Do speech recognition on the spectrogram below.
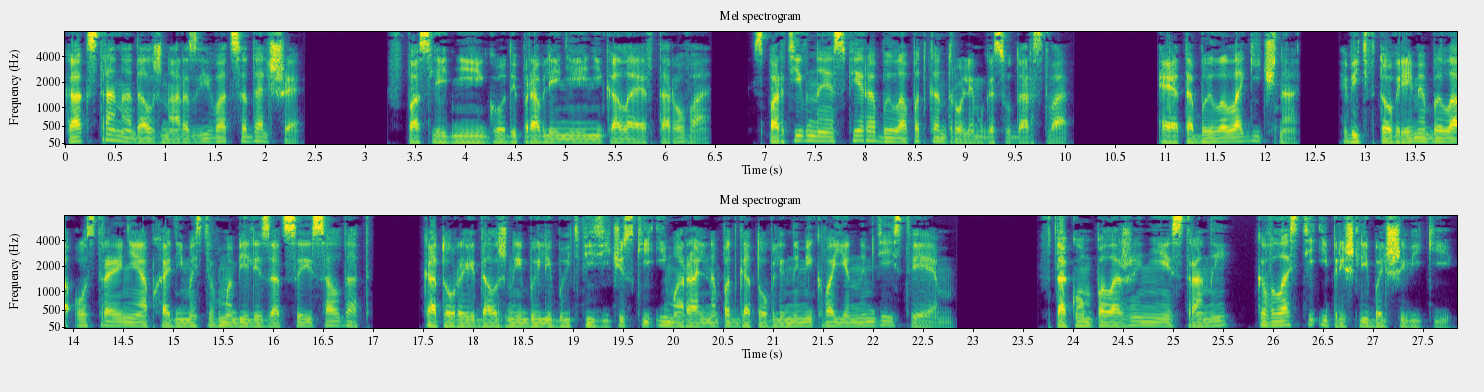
как страна должна развиваться дальше. В последние годы правления Николая II спортивная сфера была под контролем государства. Это было логично, ведь в то время была острая необходимость в мобилизации солдат, которые должны были быть физически и морально подготовленными к военным действиям. В таком положении страны к власти и пришли большевики.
